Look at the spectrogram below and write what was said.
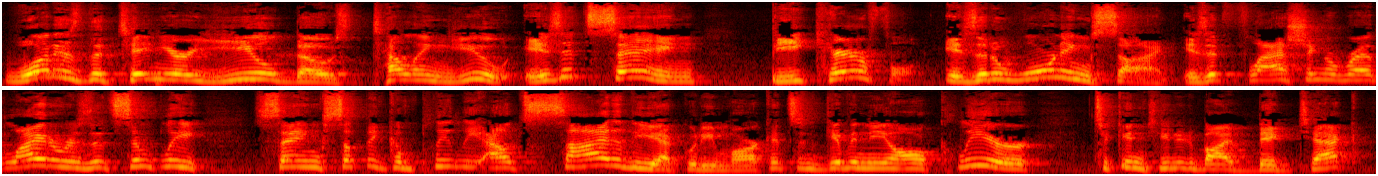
What is the 10 year yield, though, telling you? Is it saying, be careful? Is it a warning sign? Is it flashing a red light? Or is it simply saying something completely outside of the equity markets and giving the all clear to continue to buy big tech,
